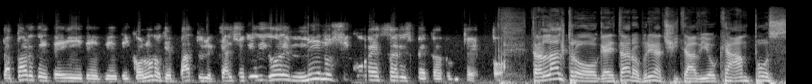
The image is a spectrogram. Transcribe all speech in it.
da parte dei, dei, di coloro che battono il calcio di rigore meno sicurezza rispetto ad un tempo. Tra l'altro, Gaetano, prima citavi Ocampos,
